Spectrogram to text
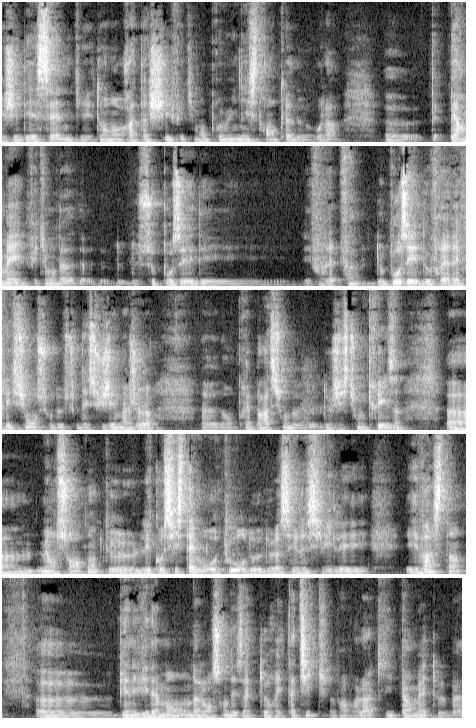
SGDSN qui étant rattaché effectivement au Premier ministre en cas de voilà euh, permet effectivement de, de, de, se poser des, des vrais, enfin de poser de vraies réflexions sur, de, sur des sujets majeurs euh, dans préparation de, de, gestion de crise. Euh, mais on se rend compte que l'écosystème autour de, la sécurité civile est, est vaste. Hein. Euh, bien évidemment, on a l'ensemble des acteurs étatiques, enfin voilà, qui permettent bah,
